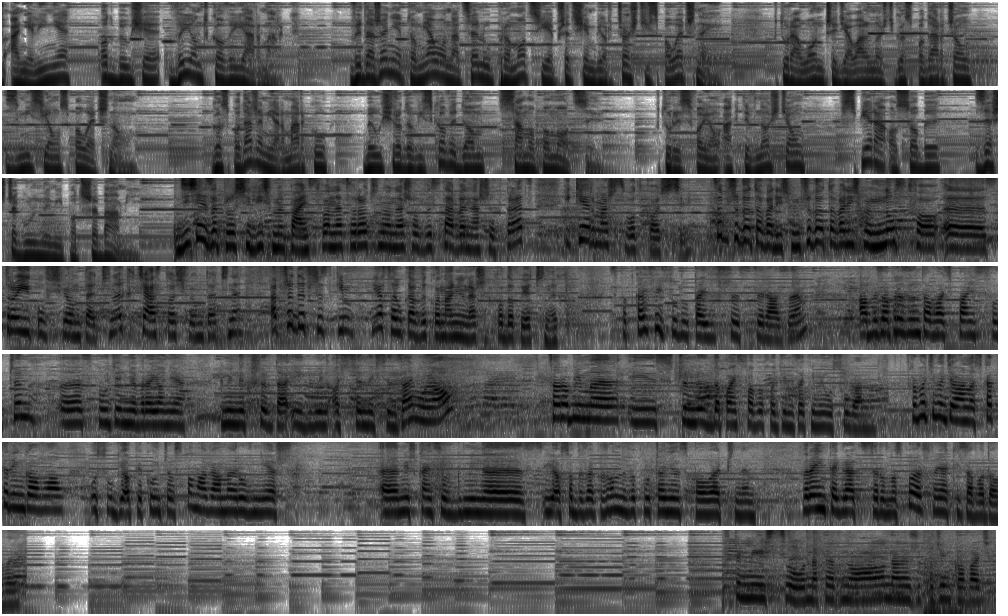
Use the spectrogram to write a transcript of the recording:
W Anielinie odbył się wyjątkowy jarmark. Wydarzenie to miało na celu promocję przedsiębiorczości społecznej, która łączy działalność gospodarczą z misją społeczną. Gospodarzem jarmarku był środowiskowy dom samopomocy, który swoją aktywnością wspiera osoby ze szczególnymi potrzebami. Dzisiaj zaprosiliśmy Państwa na coroczną naszą wystawę naszych prac i kiermasz słodkości. Co przygotowaliśmy? Przygotowaliśmy mnóstwo e, stroików świątecznych, ciasto świąteczne, a przede wszystkim jasełka w wykonaniu naszych podopiecznych. Spotkaliśmy się tutaj wszyscy razem, aby zaprezentować Państwu, czym e, spółdzielnie w rejonie gminy Krzywda i gmin ościennych się zajmują, co robimy i z czym do Państwa wychodzimy, z jakimi usługami. Prowadzimy działalność cateringową, usługi opiekuńcze, wspomagamy również e, mieszkańców gminy i osoby zagrożone wykluczeniem społecznym w reintegracji zarówno społecznej, jak i zawodowej. W tym miejscu na pewno należy podziękować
